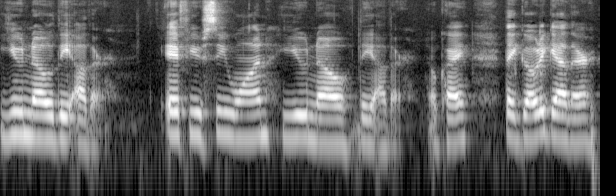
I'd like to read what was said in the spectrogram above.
you know the other. If you see one, you know the other okay? They go together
